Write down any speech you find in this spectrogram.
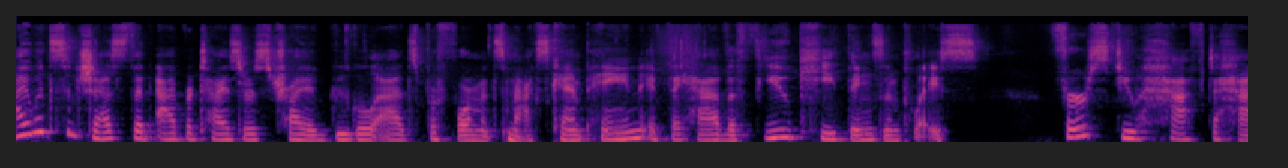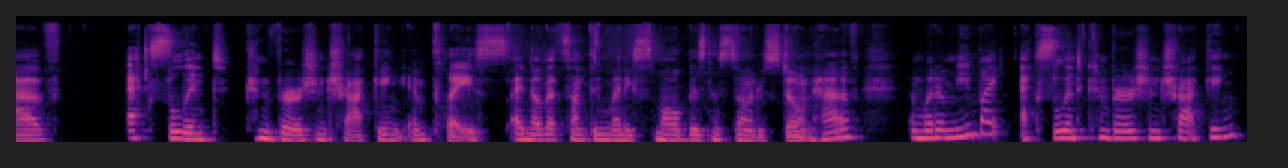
I would suggest that advertisers try a Google Ads Performance Max campaign if they have a few key things in place. First, you have to have excellent conversion tracking in place. I know that's something many small business owners don't have. And what I mean by excellent conversion tracking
